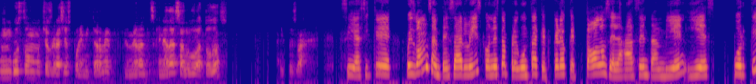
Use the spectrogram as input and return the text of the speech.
Un gusto, muchas gracias por invitarme. Primero, antes que nada, saludo a todos. Y pues va. Sí, así que pues vamos a empezar, Luis, con esta pregunta que creo que todos se la hacen también y es, ¿por qué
